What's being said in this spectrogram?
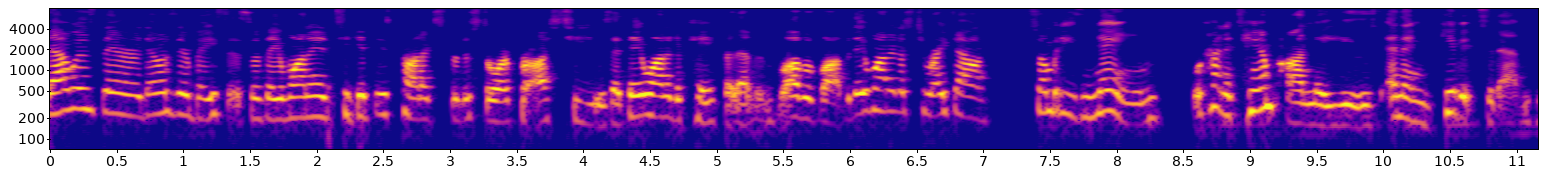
That was their that was their basis. So they wanted to get these products for the store for us to use that they wanted to pay for them and blah blah blah. But they wanted us to write down somebody's name, what kind of tampon they used, and then give it to them.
